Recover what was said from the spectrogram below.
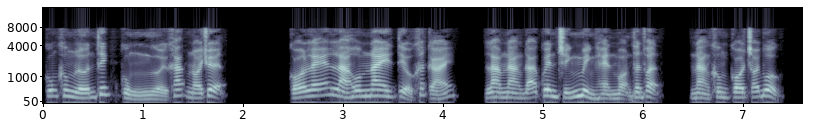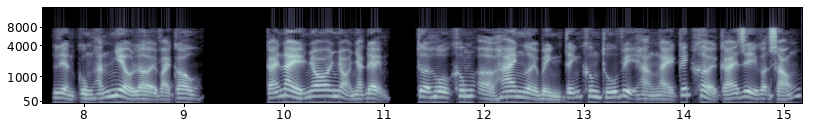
cũng không lớn thích cùng người khác nói chuyện. Có lẽ là hôm nay tiểu khất cái, làm nàng đã quên chính mình hèn mọn thân phận, nàng không có trói buộc, liền cùng hắn nhiều lời vài câu. Cái này nho nhỏ nhạt đệm, tựa hồ không ở hai người bình tĩnh không thú vị hàng ngày kích khởi cái gì gọn sóng.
